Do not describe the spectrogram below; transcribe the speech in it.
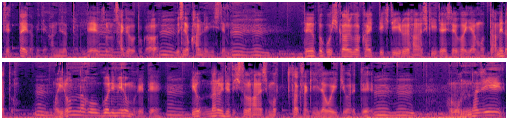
絶対だみたいな感じだったんで、うんその作業とか、うんうちの管理にしても。うん。うん。で、やっぱこう、ヒカルが帰ってきていろいろ話聞いたりすれば、いやもうダメだと。うん。もういろんな方向に目を向けて、うん。いろんなのに出て人の話もっとたくさん聞いた方がいいって言われて、うん。うん。同じ、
